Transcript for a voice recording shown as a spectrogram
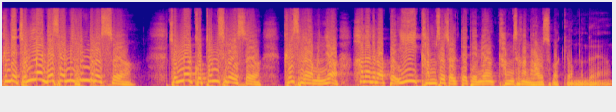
근데 정말 내 삶이 힘들었어요. 정말 고통스러웠어요. 그 사람은요, 하나님 앞에 이 감사절 때 되면 감사가 나올 수밖에 없는 거예요.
